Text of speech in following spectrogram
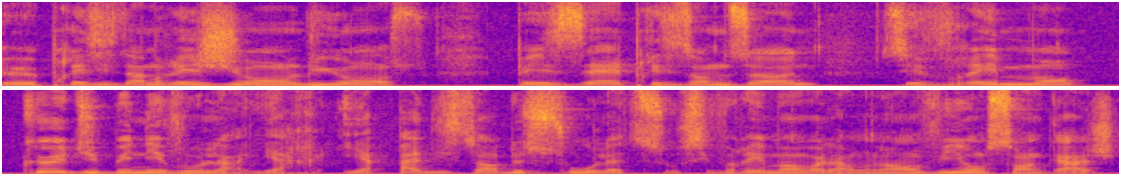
euh, président de région Lyon, PZ, président de zone, c'est vraiment que du bénévolat. Il n'y a, a, pas d'histoire de sous là-dessous. C'est vraiment, voilà, on a envie, on s'engage.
